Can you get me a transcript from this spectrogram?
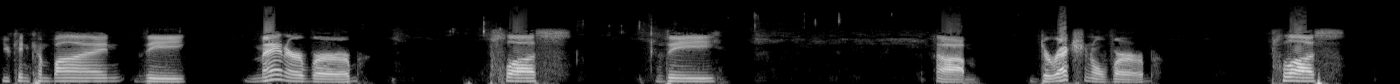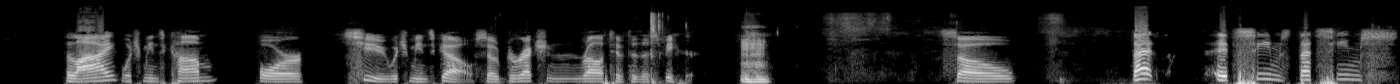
you can combine the manner verb plus the um, directional verb plus lai, which means come, or to, which means go. So direction relative to the speaker. hmm So that it seems that seems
